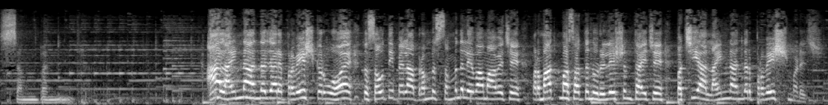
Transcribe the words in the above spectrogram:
સંબંધ. આ લાઈનના અંદર જ્યારે પ્રવેશ કરવું હોય, તો સૌથી પહેલા બ્રહ્મ સંબંધ લેવામાં આવે છે, પરમાત્મા સાથેનું રિલેશન થાય છે, પછી આ લાઈનના અંદર પ્રવેશ મળે છે.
